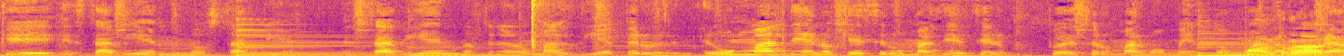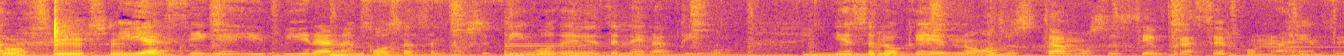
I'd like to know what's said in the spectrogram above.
que está bien no estar bien. Está bien no tener un mal día, pero un mal día no quiere ser un mal día, puede ser un mal momento, Un mal mala hora, rato, sí, sí. y ya sí. sigue y miran las cosas en positivo de vez de negativo. Y eso es lo que nosotros estamos siempre a hacer con la gente.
